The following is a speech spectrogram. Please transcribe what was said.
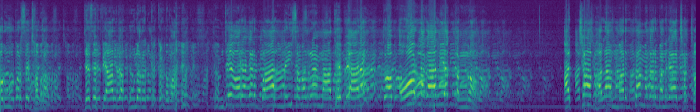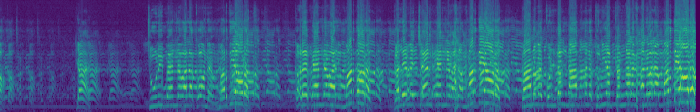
और ऊपर से झबरा। जैसे प्याल का फूला रख के कटवाए समझे? और अगर बाल नहीं संभल रहा है माथे पे आ रहा है, तो अब और लगा लिया कंगा। अच्छा भला मर्द था मगर बन गया छक्का। क्या है? चूड़ी पहनने वाला कौन है? मर्द औरत? कड़े पहनने वाली मर्द औरत? चैन पहनने वाला मर्द या औरत? कानों में कुंडल, नाक में नथुनिया कंगा लगाने वाला मर्द या औरत?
